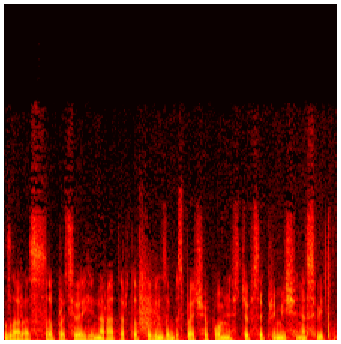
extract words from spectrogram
Зараз е, працює генератор, тобто він забезпечує повністю все приміщення світлом.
